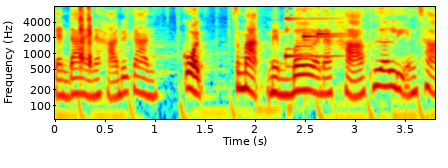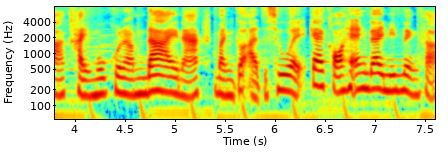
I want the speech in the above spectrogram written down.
กันได้นะคะ ด้วยการกดสมัครเมมเบอร์นะคะ เพื่อเลี้ยงชาไข่มุกคุณน้ำได้นะ มันก็อาจจะช่วยแก้คอแห้งได้นิดนึงค่ะ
